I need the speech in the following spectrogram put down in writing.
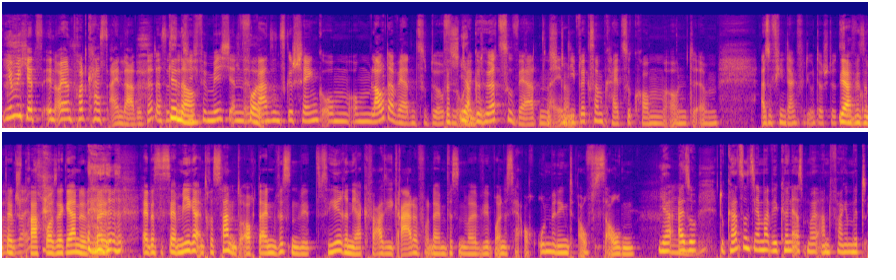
ihr mich jetzt in euren Podcast einladet. Ne? Das ist genau. natürlich für mich ein, ein Wahnsinnsgeschenk, um, um lauter werden zu dürfen das, oder ja. gehört zu werden, in die Wirksamkeit zu kommen und ähm, also vielen Dank für die Unterstützung. Ja, wir sind dein Sprachrohr sehr gerne, weil äh, das ist ja mega interessant, auch dein Wissen. Wir zehren ja quasi gerade von deinem Wissen, weil wir wollen es ja auch unbedingt aufsaugen. Ja, mhm. also du kannst uns ja mal, wir können erstmal anfangen mit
